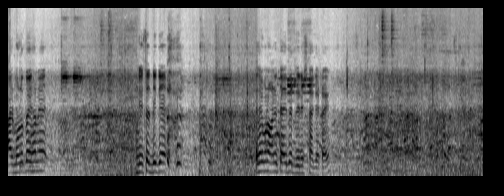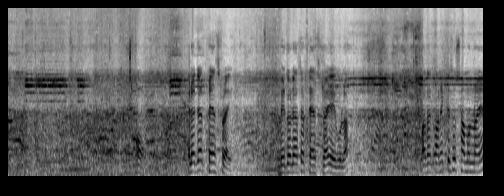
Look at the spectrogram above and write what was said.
আর মূলত এখানে নিচের দিকে এখানে মানে অনেক টাইপের জিনিস থাকে এটাই। ও, এটা হচ্ছে ফ্রেঞ্চ ফ্রাই ভেতরে আছে ফ্রেঞ্চ ফ্রাই এগুলা। অর্থাৎ অনেক কিছু সমন্বয়ে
